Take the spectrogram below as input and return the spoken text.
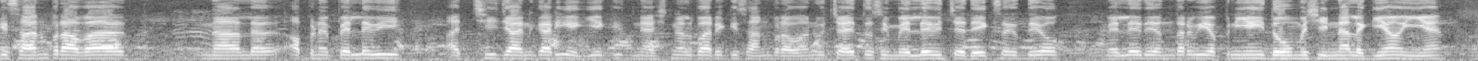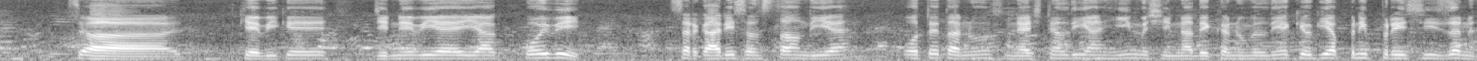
ਕਿਸਾਨ ਭਰਾਵਾਂ ਨਾਲ ਆਪਣੇ ਪਹਿਲੇ ਵੀ ਅੱਛੀ ਜਾਣਕਾਰੀ ਹੈਗੀ ਹੈ ਕਿ ਨੈਸ਼ਨਲ ਬਾਰੇ ਕਿਸਾਨ ਭਰਾਵਾਂ ਨੂੰ, ਚਾਹੇ ਤੁਸੀਂ ਮੇਲੇ ਵਿੱਚ ਦੇਖ ਸਕਦੇ ਹੋ, ਮੇਲੇ ਦੇ ਅੰਦਰ ਵੀ ਆਪਣੀਆਂ ਹੀ ਦੋ ਮਸ਼ੀਨਾਂ ਲੱਗੀਆਂ ਹੋਈਆਂ। ਕੇਵੀਕੇ ਜਿੰਨੇ ਵੀ ਹੈ ਜਾਂ ਕੋਈ ਵੀ ਸਰਕਾਰੀ ਸੰਸਥਾ ਹੁੰਦੀ ਹੈ, ਉੱਥੇ ਤੁਹਾਨੂੰ ਨੈਸ਼ਨਲ ਦੀਆਂ ਹੀ ਮਸ਼ੀਨਾਂ ਦੇਖਣ ਨੂੰ ਮਿਲਦੀਆਂ, ਕਿਉਂਕਿ ਆਪਣੀ ਪ੍ਰੀਸੀਜ਼ਨ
